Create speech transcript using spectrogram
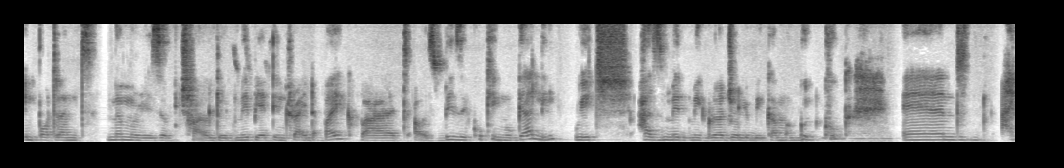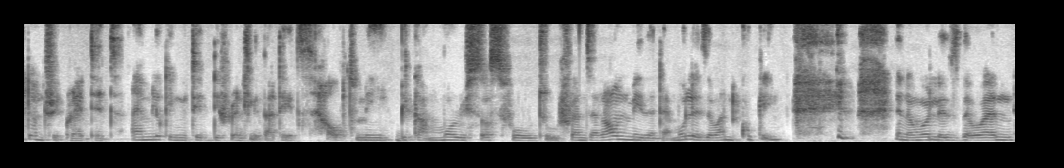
important memories of childhood. Maybe I didn't ride a bike, but I was busy cooking ugali, which has made me gradually become a good cook. And I don't regret it. I'm looking at it differently, that it's helped me become more resourceful to friends around me, that I'm always the one cooking. and I'm always the one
